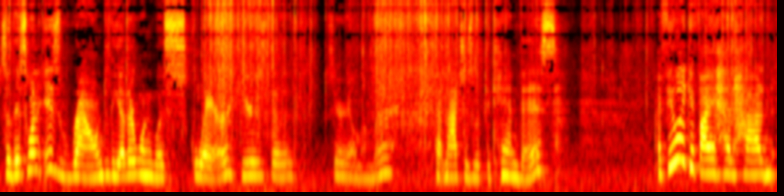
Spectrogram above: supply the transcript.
So this one is round, the other one was square. Here's the serial number that matches with the canvas. I feel like if I had had,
